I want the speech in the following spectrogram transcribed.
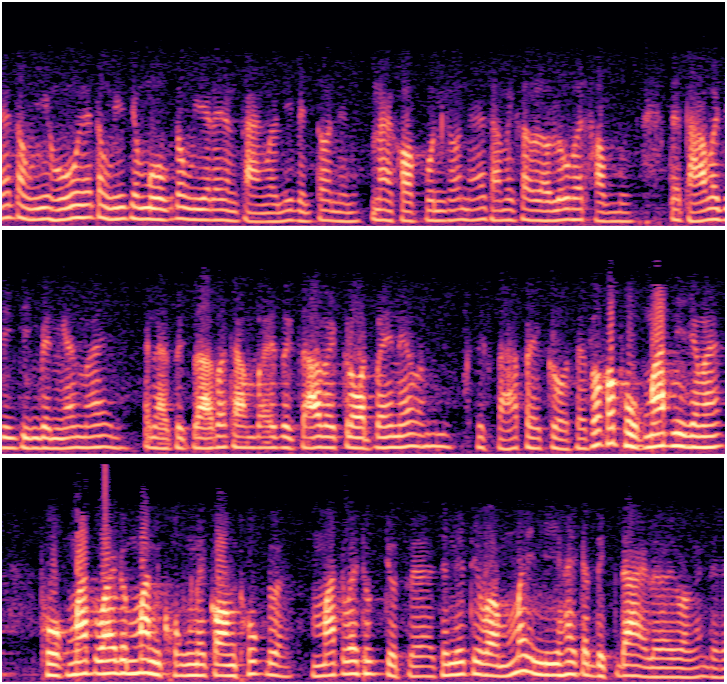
เนี่ยต้องมีหูเนี่ยต้องมีจมูกต้องมีอะไรต่าง ๆ เหล่านี้เป็นต้นเนี่ยน่าขอบคุณเขานะทำให้เขาเรารู้พระธรรมแต่ถามว่าจริง ๆ เป็นงั้นไหมขณะศึกษาพระธรรมไปศึกษาไปโกรธไปเนี่ยศึกษาไปโกรธไป เพราะเขาผูกมัดนี่ใช่ไหมผูกมัดไว้ด้วยมั่นคงในกองทุกข์ด้วย มัดไว้ทุกจุดเลย ชนิดที่ว่าไม่มีให้กระดิกได้เลยว่างั้นเด็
